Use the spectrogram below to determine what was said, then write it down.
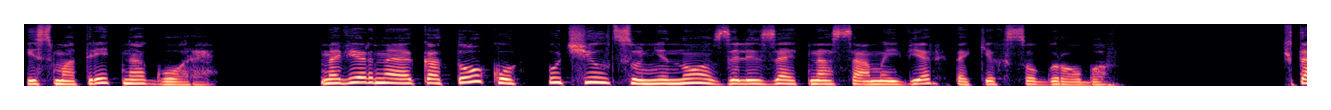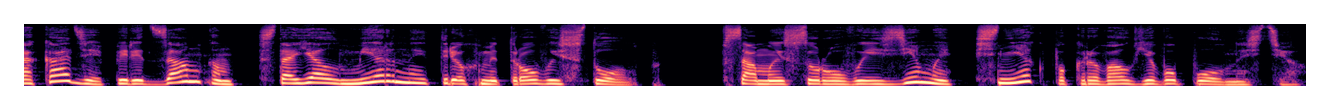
и смотреть на горы. Наверное, Катоку учил Цунино залезать на самый верх таких сугробов. В Такаде перед замком стоял мерный трехметровый столб. В самые суровые зимы снег покрывал его полностью.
